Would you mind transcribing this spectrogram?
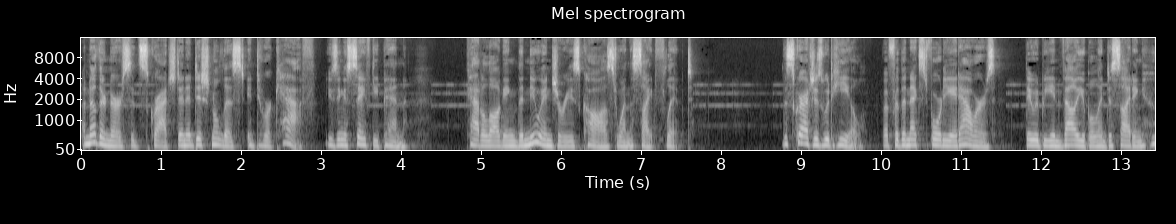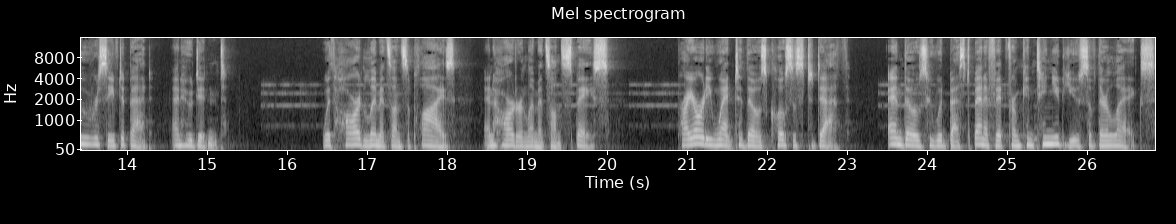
another nurse had scratched an additional list into her calf using a safety pin, cataloging the new injuries caused when the site flipped. The scratches would heal, but for the next 48 hours, they would be invaluable in deciding who received a bed and who didn't. With hard limits on supplies and harder limits on space, priority went to those closest to death and those who would best benefit from continued use of their legs.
